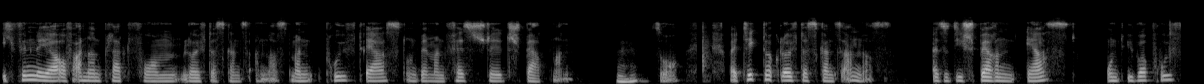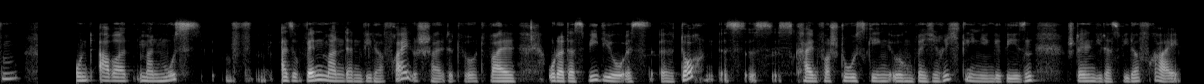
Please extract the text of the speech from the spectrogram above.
Ich finde ja, auf anderen Plattformen läuft das ganz anders. Man prüft erst und wenn man feststellt, sperrt man. Mhm. So. Bei TikTok läuft das ganz anders. Also die sperren erst und überprüfen und aber man muss, also wenn man dann wieder freigeschaltet wird, weil, oder das Video ist äh, doch, es, es ist kein Verstoß gegen irgendwelche Richtlinien gewesen, stellen die das wieder frei.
